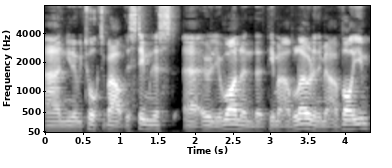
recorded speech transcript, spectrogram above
And, you know, we talked about the stimulus uh, earlier on and the, the amount of load and the amount of volume.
